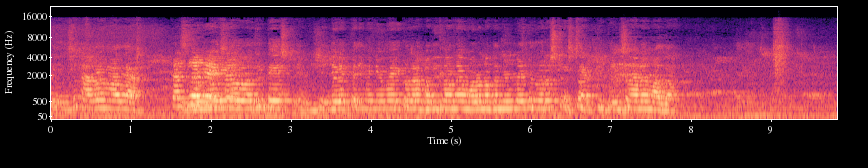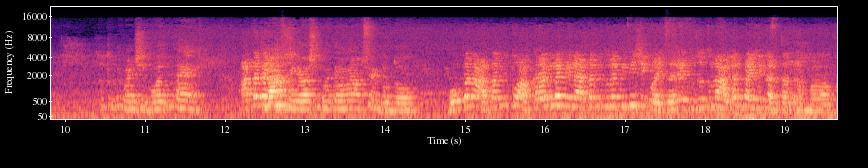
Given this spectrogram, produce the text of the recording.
टेन्शन आलं मला. कसलं टेस्ट जिंदगीत कधी मी बघितलं नाही म्हणून आता न्यूमेरिकल वरच टेस्ट आहे. टेन्शन आलंय मला. तुम्ही पण शिकवत नाही. आता काय शिकवते मी अबसेंट होतो? हो पण आता मी तू अकरावीला गेला आता मी तुला किती शिकवायचं? रे तुझं तुला आलंच पाहिजे करता त्र्यंबक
